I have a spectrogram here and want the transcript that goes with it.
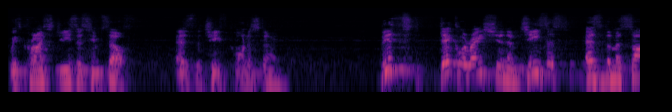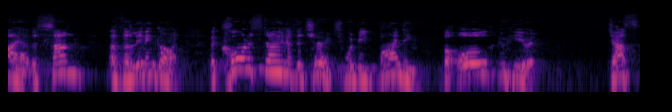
with Christ Jesus himself as the chief cornerstone. This declaration of Jesus as the Messiah, the Son of the living God, the cornerstone of the church would be binding for all who hear it, just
